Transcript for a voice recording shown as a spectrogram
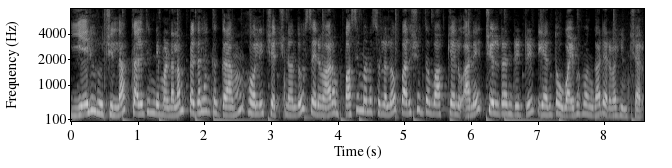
ఏలూరు జిల్లా కలిదిండి మండలం పెదలంక గ్రామం హోలీ చర్చ్ నందు శనివారం పసి మనసులలో పరిశుద్ధ వాక్యాలు అనే చిల్డ్రన్ రిట్రీట్ ఎంతో వైభవంగా నిర్వహించారు.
